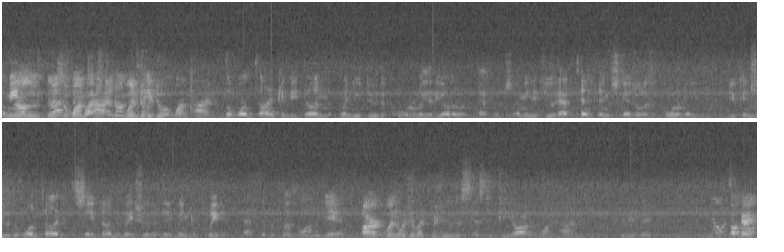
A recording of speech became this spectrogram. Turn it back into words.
I mean, No, there's, there's That's a the one question on time. the When do we do table. it one time? the one time can be done when you do the quarterly of the other efforts. I mean, if you have ten things scheduled as a quarterly, you can do the one time at the same time to make sure that they've been completed. That's the proposal on the Yeah. table. Art, when would you like to do this SDP audit one time? Give me a date. No, it's Okay, not.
